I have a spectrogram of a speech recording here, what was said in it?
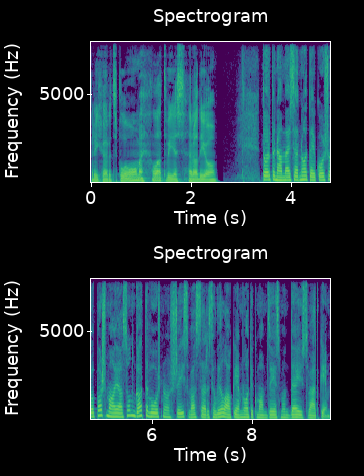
Rihards Plūme, Latvijas radio. Turpinām mēs ar notiekošo pašmājās un gatavošanos šīs vasaras lielākajiem notikumam dziesmu un deju svētkiem.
